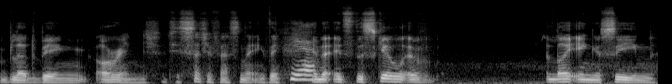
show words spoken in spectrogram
blood being orange, which is such a fascinating thing. Yeah. In that it's the skill of lighting a scene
